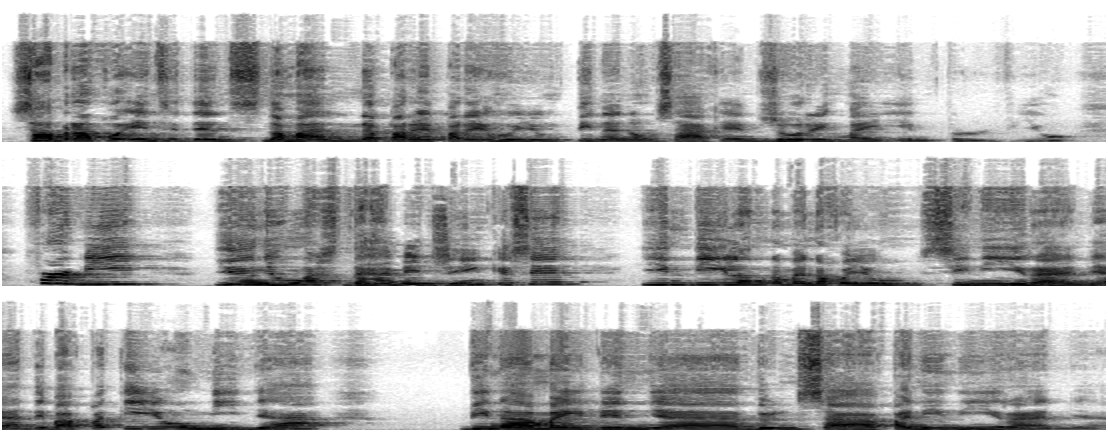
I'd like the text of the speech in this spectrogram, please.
sobrang coincidence naman na pare-pareho yung tinanong sa akin during my interview. For me, yun yung mas damaging kasi hindi lang naman ako yung sinira niya, di ba? Pati yung media, dinamay din niya dun sa paninira niya.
